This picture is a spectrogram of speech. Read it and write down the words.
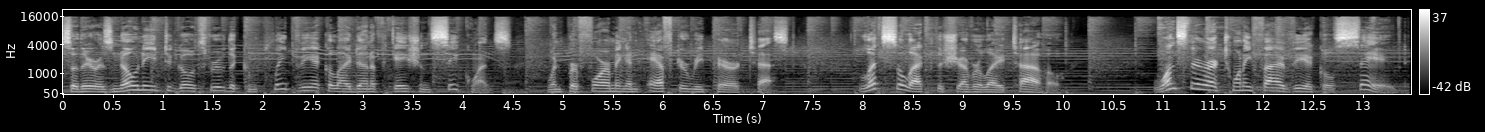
so there is no need to go through the complete vehicle identification sequence when performing an after repair test. Let's select the Chevrolet Tahoe. Once there are 25 vehicles saved,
